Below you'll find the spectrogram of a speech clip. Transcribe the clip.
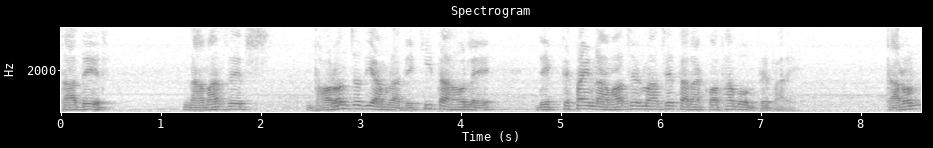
তাদের নামাজের ধরন যদি আমরা দেখি, তাহলে দেখতে পাই নামাজের মাঝে তারা কথা বলতে পারে। কারণ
